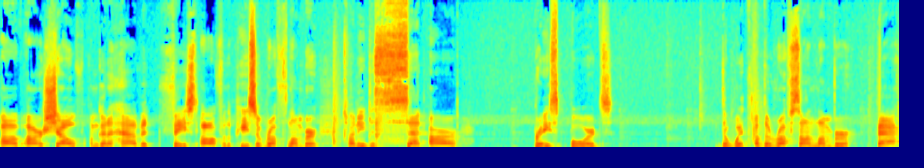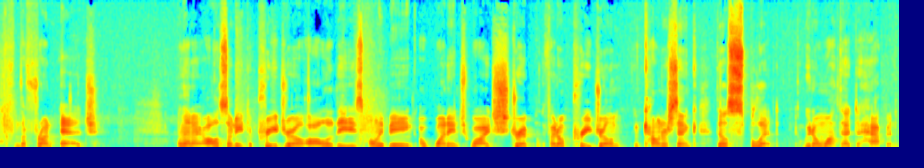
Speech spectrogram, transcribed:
of our shelf, I'm going to have it faced off with a piece of rough lumber. So I need to set our brace boards the width of the rough sawn lumber back from the front edge. And then I also need to pre-drill all of these, only being a one inch wide strip. If I don't pre-drill them and countersink, they'll split. We don't want that to happen.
